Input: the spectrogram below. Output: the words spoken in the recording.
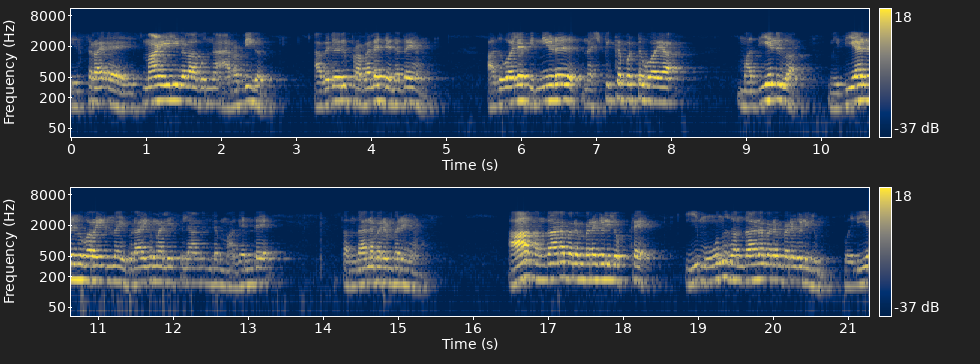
ഇസ്രാ ഇസ്മായിലികളാകുന്ന അറബികൾ അവരൊരു പ്രബല ജനതയാണ്. അതുപോലെ പിന്നീട് നശിപ്പിക്കപ്പെട്ടു പോയ മദിയനുകാർ മിതിയാൻ എന്ന് പറയുന്ന ഇബ്രാഹിം അലി ഇസ്ലാമിന്റെ മകന്റെ സന്താന പരമ്പരയാണ് ആ സന്താന പരമ്പരകളിലൊക്കെ ഈ മൂന്ന് സന്താന പരമ്പരകളിലും വലിയ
